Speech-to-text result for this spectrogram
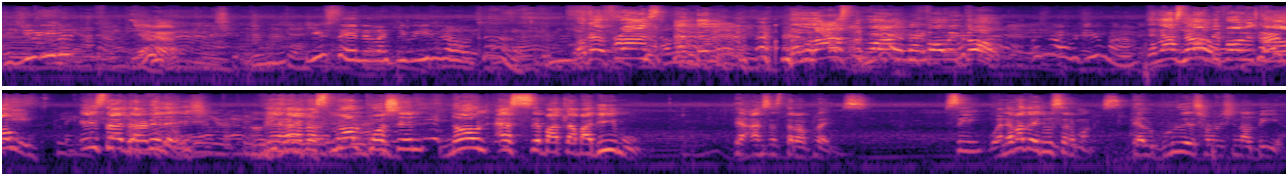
Did you eat it? Yeah. Mm-hmm. You saying it like you eat it all the time. Okay, friends, and then the last one before we go. What's wrong with you, mom? The last one before we go, inside the village, they have a small portion known as Sebatlabadimu, their ancestral place. See, whenever they do ceremonies, they'll brew the traditional beer.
